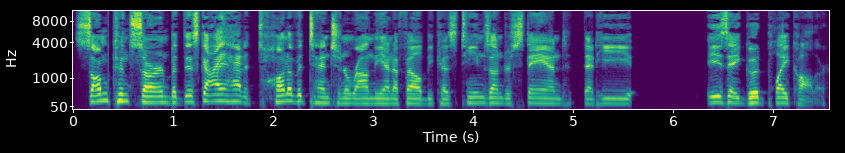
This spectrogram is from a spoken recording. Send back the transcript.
some concern, but this guy had a ton of attention around the NFL because teams understand that he is a good play caller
